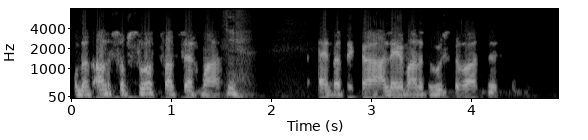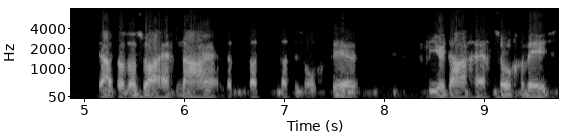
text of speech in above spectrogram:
omdat alles op slot zat, zeg maar. En dat ik uh, alleen maar aan het hoesten was. Dus ja, dat was wel echt naar. Dat, dat, dat is ongeveer vier dagen echt zo geweest.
